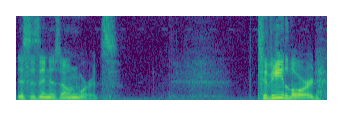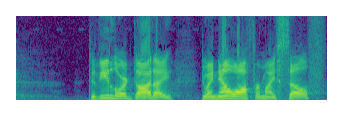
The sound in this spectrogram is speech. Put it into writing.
This is in his own words. To thee, Lord, to thee, Lord God, I do I now offer myself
